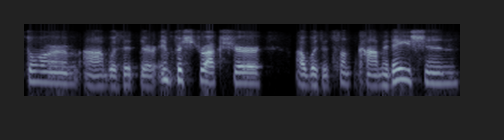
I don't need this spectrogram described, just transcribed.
storm? Uh, was it their infrastructure? Uh, was it some combination?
